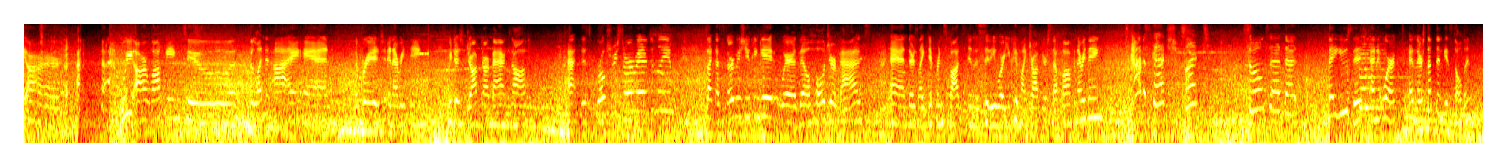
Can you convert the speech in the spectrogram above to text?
We are we are walking to the London Eye and the bridge and everything. We just dropped our bags off at this grocery store randomly. It's like a service you can get where they'll hold your bags and there's like different spots in the city where you can like drop your stuff off and everything. It's kind of sketch, but Simone said that they used it and it worked and their stuff didn't get stolen.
